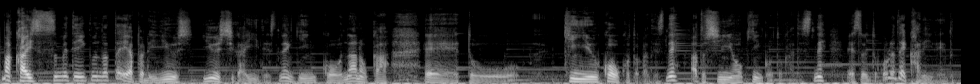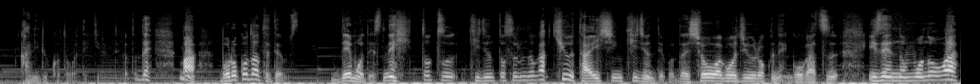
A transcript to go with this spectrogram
まあ、買い進めていくんだったらやっぱり融資、融資がいいですね。銀行なのか、えっ、ー、と、金融公庫とかですね。あと信用金庫とかですね。そういうところで借りれる借りることができるということで。まあボロ戸建ててでもですね一つ基準とするのが旧耐震基準ということで昭和56年5月以前のものは、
